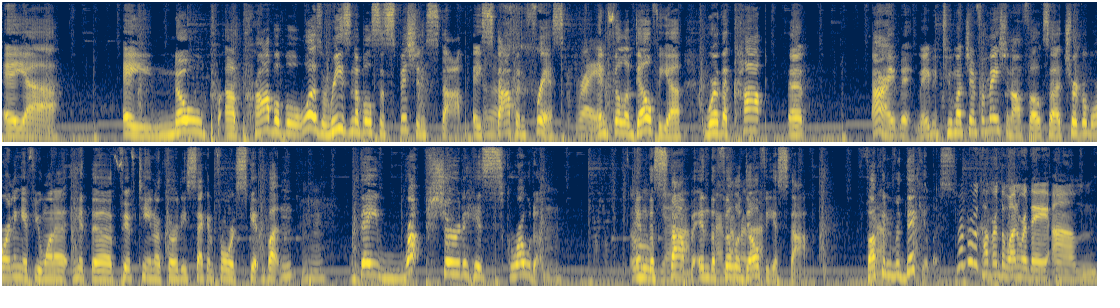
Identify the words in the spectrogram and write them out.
a uh, a no pr- a probable was reasonable suspicion stop, a stop and frisk Right. in Philadelphia, where the cop. Uh, all right, maybe too much information on folks. Uh, trigger warning if you want to hit the 15 or 30 second forward skip button. Mm-hmm. They ruptured his scrotum in Ooh, the stop in the I Philadelphia stop. Fucking Yeah. ridiculous. Remember we covered the one where they um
